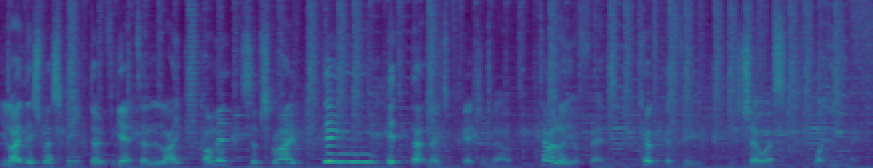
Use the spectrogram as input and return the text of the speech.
You like this recipe? Don't forget to like, comment, subscribe, ding, hit that notification bell, tell all your friends, cook the food, show us what you've made.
